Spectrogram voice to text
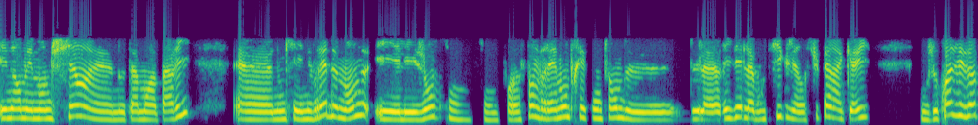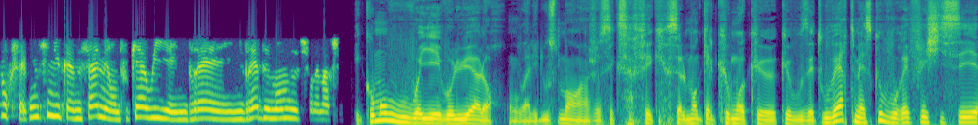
énormément de chiens, euh, notamment à Paris. Euh, donc il y a une vraie demande et les gens sont, pour l'instant vraiment très contents de, l'arrivée de la boutique. J'ai un super accueil. Donc je croise les doigts pour que ça continue comme ça, mais en tout cas, oui, il y a une vraie, une vraie demande sur le marché. Et comment vous vous voyez évoluer alors? On va aller doucement, hein. je sais que ça fait seulement quelques mois que vous êtes ouverte, mais est-ce que vous réfléchissez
